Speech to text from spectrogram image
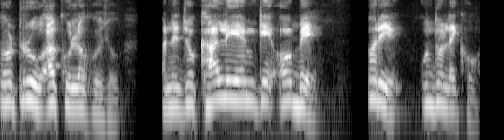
તો ટ્રુ આખું લખું છું. અને જો ખાલી એમ કે ઓબે સોરી, ઊંધું લખ્યું.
